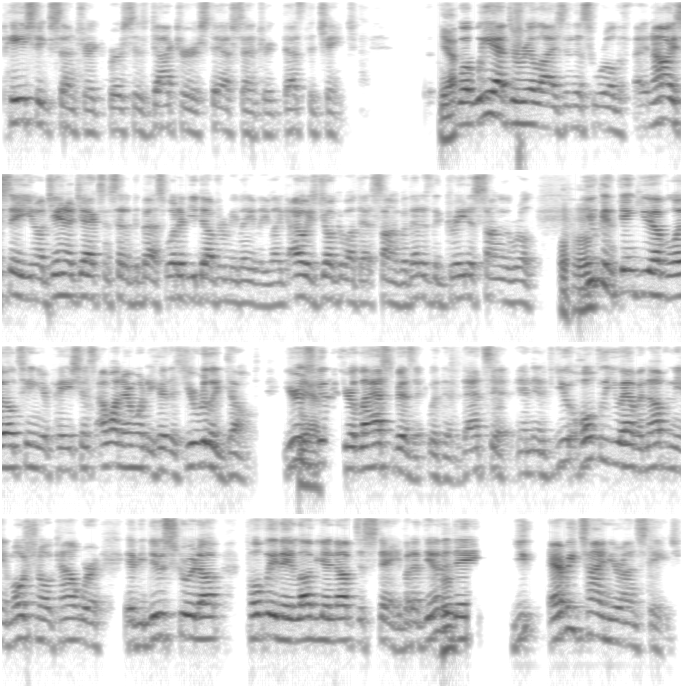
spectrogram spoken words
patient centric versus doctor or staff centric, that's the change. Yeah. What we have to realize in this world, and I always say, you know, Janet Jackson said it the best. What have you done for me lately? Like I always joke about that song, but that is the greatest song in the world. Mhm. You can think you have loyalty in your patients. I want everyone to hear this. You really don't. You're as good as your last visit with them. That's it. And if you, hopefully, you have enough in the emotional account where if you do screw it up, hopefully they love you enough to stay. But at the end of the day, you every time you're on stage,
